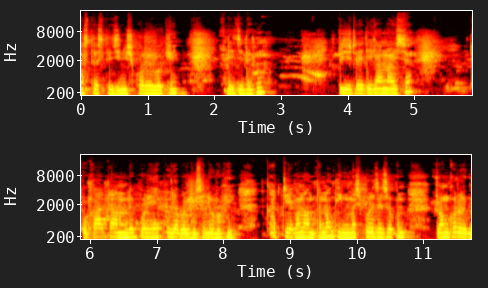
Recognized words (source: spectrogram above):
আস্তে আস্তে জিনিস করব কি। আর এই যে দেখুন, ফ্রিজটা এদিকে আনা হয়েছে তো কাঠ আনলে পরে পরে আবার গুছালে কি? কাঠটি এখন আনতো না, তিন মাস পরে যে যখন রং করা হইব,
